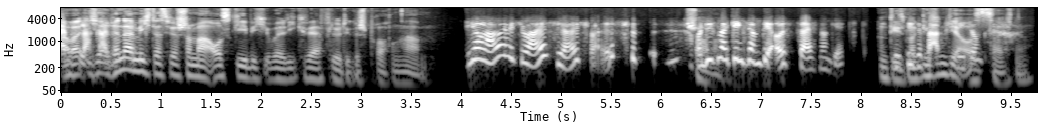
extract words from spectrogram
Aber Schlag ich erinnere mich, dass wir schon mal ausgiebig über die Querflöte gesprochen haben. Ja, ich weiß, ja, ich weiß. Schau und diesmal mal. ging es um die Auszeichnung jetzt. Und diesmal geht es um die. Auszeichnung.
